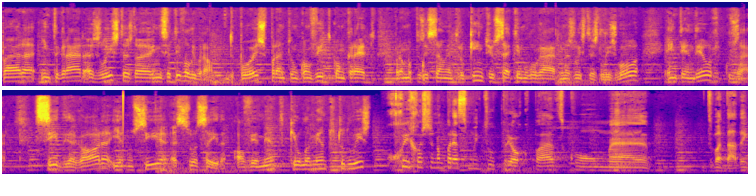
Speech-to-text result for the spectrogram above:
para integrar as listas da Iniciativa Liberal. Depois, perante um convite concreto para uma posição entre o quinto e o sétimo lugar nas listas de Lisboa, entendeu recusar. Decide agora e anuncia a sua saída. Obviamente que eu lamento tudo isto. Rui Rocha não parece muito preocupado com uma debandada em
